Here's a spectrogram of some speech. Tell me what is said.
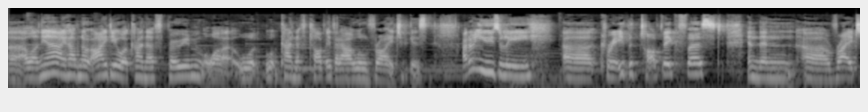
uh, awalnya I have no idea what kind of poem what, what what kind of topic that I will write because I don't usually uh, create the topic first and then uh, write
